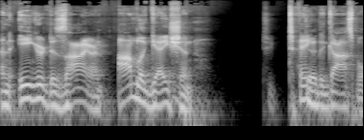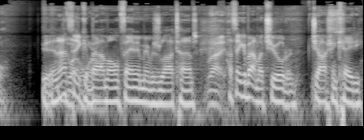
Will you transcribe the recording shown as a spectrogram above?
an eager desire, an obligation to take Good. the gospel. Good. And I think about my own family members a lot of times. Right. I think about my children, Josh and Katie.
